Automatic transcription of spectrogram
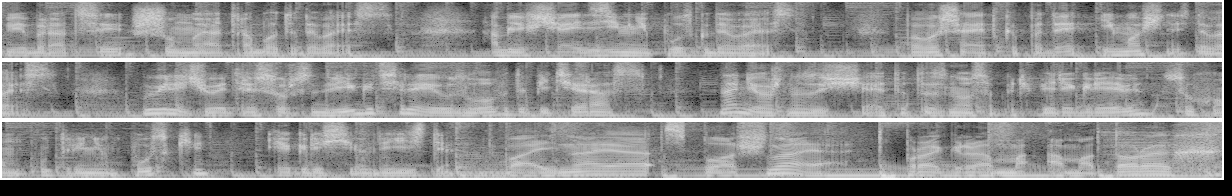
вибрации, шумы от работы ДВС. Облегчает зимний пуск ДВС. Повышает КПД и мощность ДВС. Увеличивает ресурс двигателя и узлов до 5 раз. Надежно защищает от износа при перегреве, сухом утреннем пуске и агрессивной езде. Двойная сплошная. Программа о моторах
